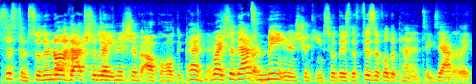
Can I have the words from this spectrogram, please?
system. So they're not well, that's actually the definition of alcohol dependent. right. So that's Right. maintenance drinking. So there's the physical dependence exactly.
